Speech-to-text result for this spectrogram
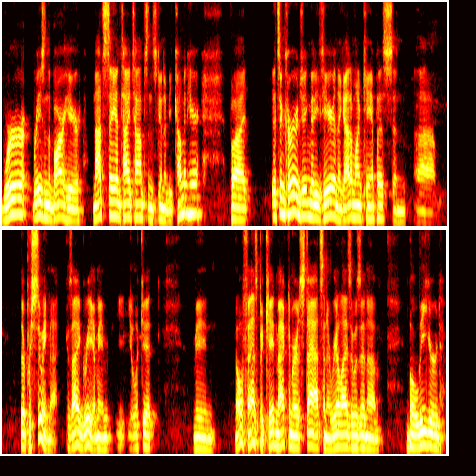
we're raising the bar here. Not saying Ty Thompson's going to be coming here, but it's encouraging that he's here and they got him on campus and. Um, they're pursuing that because I agree. I mean, you, you, look at, I mean, no offense, but Cade McNamara's stats, and I realize it was in a beleaguered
